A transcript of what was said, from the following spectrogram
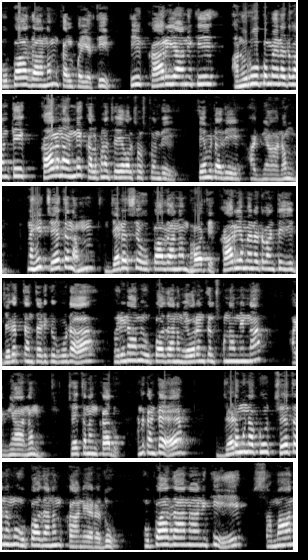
ఉపాదానం కల్పయతి. ఈ కార్యానికి అనురూపమైనటువంటి కారణాన్ని కల్పన చేయవలసి వస్తుంది. ఏమిటది? అజ్ఞానం. నహి చేతనం జడస్య ఉపాదానం భవతి. కార్యమైనటువంటి ఈ జగత్ అంతటికి కూడా పరిణామి ఉపాదానం ఎవరని తెలుసుకున్నాం నిన్న? అజ్ఞానం. చేతనం కాదు. ఎందుకంటే జడమునకు చేతనము ఉపాదానం కానేరదు. ఉపాదానానికి సమాన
